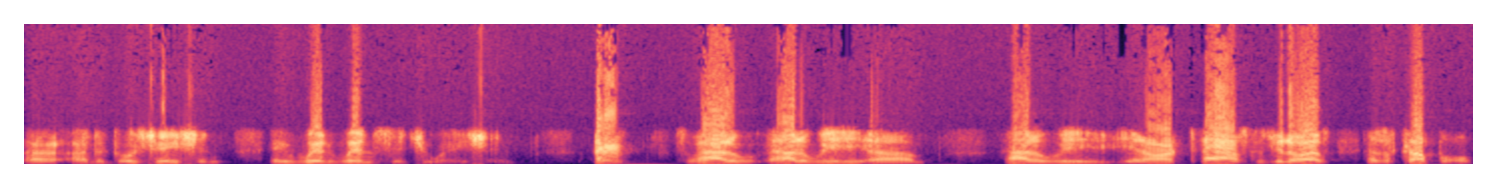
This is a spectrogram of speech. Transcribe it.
a, a negotiation a win win situation? so how do how do we um, how do we in our task? Because you know, as as a couple,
